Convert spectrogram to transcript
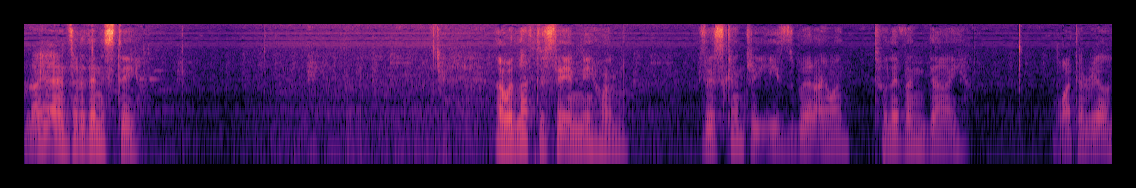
Right answer, then stay. I would love to stay in Nihon. This country is where I want to live and die. What a real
